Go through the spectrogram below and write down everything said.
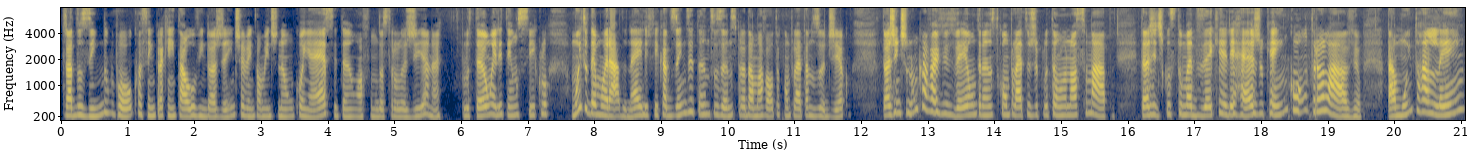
traduzindo um pouco, assim, para quem tá ouvindo a gente, eventualmente não conhece tão a fundo a astrologia, né? Plutão, ele tem um ciclo muito demorado, né? Ele fica duzentos e tantos anos para dar uma volta completa no zodíaco. Então a gente nunca vai viver um trânsito completo de Plutão no nosso mapa. Então a gente costuma dizer que ele rege o que é incontrolável, tá muito além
